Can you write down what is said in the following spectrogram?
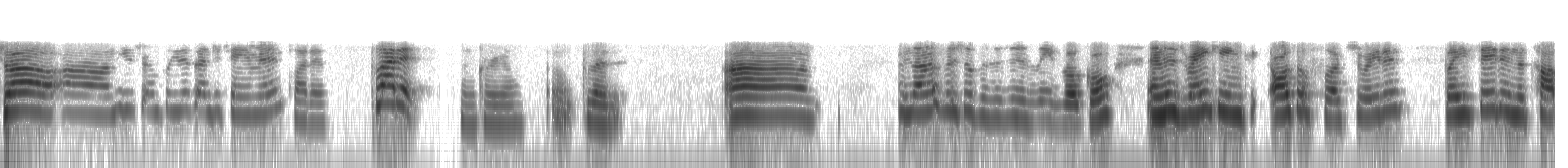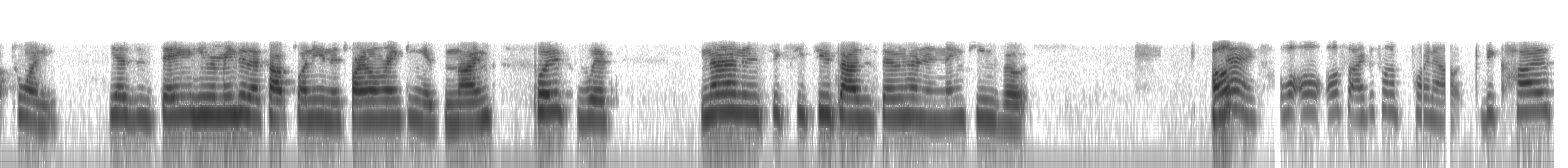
So, um, he's from Pledis Entertainment. Pledis Pledis. in Korea. Oh, Pledis. Um, his unofficial position is lead vocal, and his ranking also fluctuated, but he stayed in the top 20. He has been staying. He remained in the top 20, and his final ranking is ninth place with 962,719 votes. Oh. Next, Well, also, I just want to point out because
